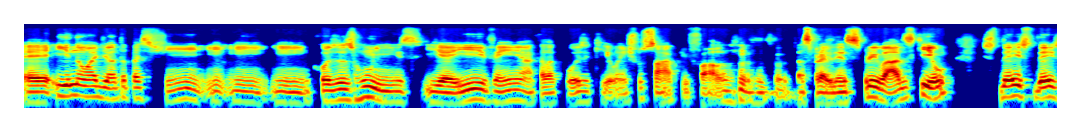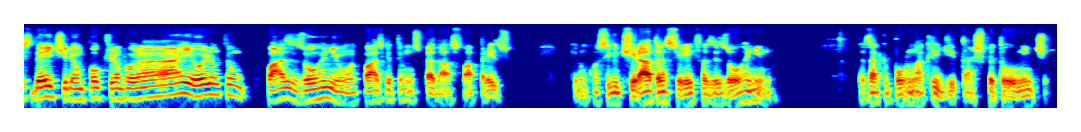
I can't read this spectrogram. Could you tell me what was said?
É, e não adianta persistir em, em, em, coisas ruins. E aí vem aquela coisa que eu encho o saco e falo das previdências privadas, que eu estudei, estudei, estudei, tirei um pouco, tirei um pouco, ah, e hoje eu não tenho quase zorra nenhuma, quase que eu tenho uns pedaços lá presos, que eu não consigo tirar, transferir e fazer zorra nenhuma. Apesar que o povo não acredita, acho que eu estou mentindo.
